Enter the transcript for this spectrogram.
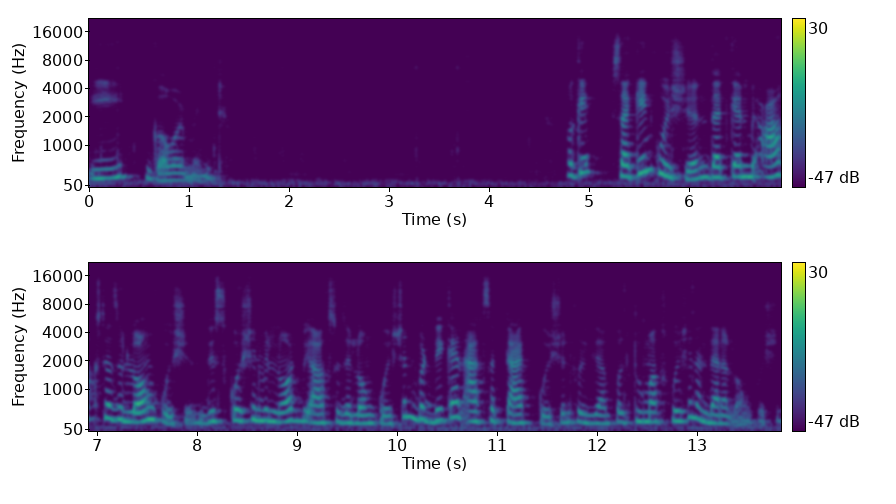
e-government. Okay, second question that can be asked as a long question. This question will not be asked as a long question, but they can ask a tag question, for example, two marks question and then a long question.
